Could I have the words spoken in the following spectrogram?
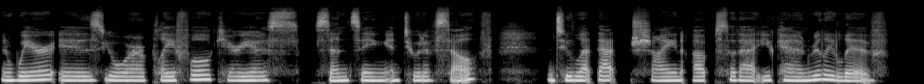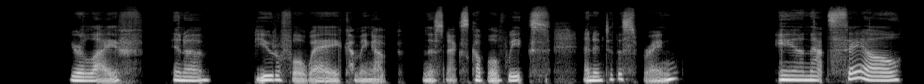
and where is your playful, curious, sensing, intuitive self and to let that shine up so that you can really live your life in a beautiful way coming up in this next couple of weeks and into the spring. And that sale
